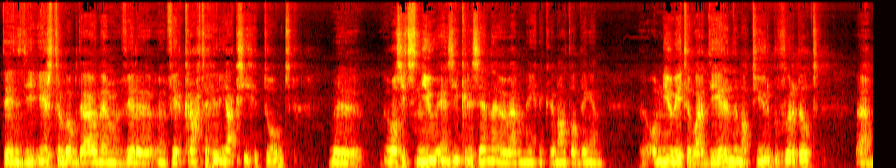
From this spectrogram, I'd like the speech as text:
Tijdens die eerste lockdown hebben we een veerkrachtige reactie getoond. We was iets nieuw in zekere zin. Eh, we hebben eigenlijk een aantal dingen uh, opnieuw weten waarderen. De natuur bijvoorbeeld. Ehm,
